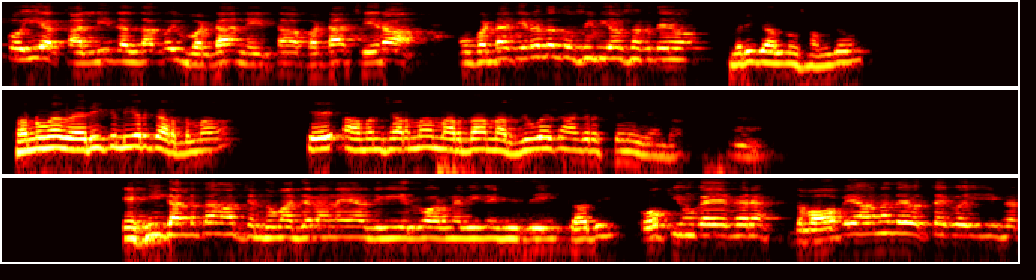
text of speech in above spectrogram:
ਕੋਈ ਅਕਾਲੀ ਦਲ ਦਾ ਕੋਈ ਵੱਡਾ ਨੇਤਾ ਵੱਡਾ ਚਿਹਰਾ ਉਹ ਵੱਡਾ ਚਿਹਰਾ ਤਾਂ ਤੁਸੀਂ ਵੀ ਹੋ ਸਕਦੇ ਹੋ। ਮੇਰੀ ਗੱਲ ਨੂੰ ਸਮਝੋ। ਤੁਹਾਨੂੰ ਮੈਂ ਵੈਰੀ ਕਲੀਅਰ ਕਰ ਦਵਾਂ ਕਿ ਅਮਨ ਸ਼ਰਮਾ ਮਰਦਾ ਮਰ ਜੂਗਾ ਕਾਂਗਰਸ ਚ ਨਹੀਂ ਜਾਂਦਾ। ਇਹੀ ਗੱਲ ਤਾਂ ਚੰਦੂ ਮਾਜਰਾ ਨੇ ਯਾਰ ਜਗੀਰ ਕੌਰ ਨੇ ਵੀ ਕਹੀ ਸੀ। ਕਾਦੀ ਉਹ ਕਿਉਂ ਗਏ ਫਿਰ? ਦਬਾਅ ਪਿਆ ਉਹਨਾਂ ਦੇ ਉੱਤੇ ਕੋਈ ਜੀ ਫਿਰ?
